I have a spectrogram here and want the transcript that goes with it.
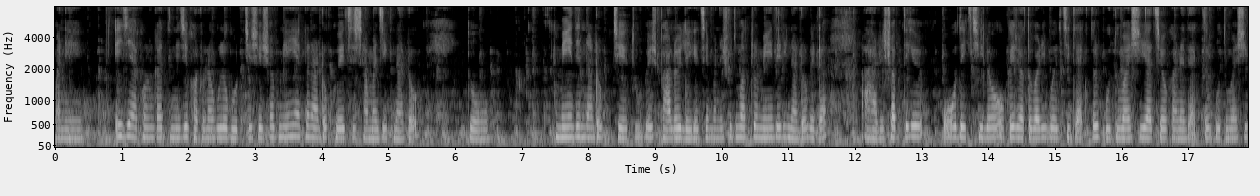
মানে এই যে এখনকার দিনে যে ঘটনাগুলো ঘটছে, সেসব নিয়েই একটা নাটক হয়েছে, সামাজিক নাটক। তো মেয়েদের নাটক যেহেতু বেশ ভালোই লেগেছে মানে শুধুমাত্র মেয়েদেরই নাটক এটা। আর সব থেকে ও দেখছিল, ওকে যতবারই বলছি, দেখ তোর পুতু মাসি আছে ওখানে, দেখ তোর পুতু মাসি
